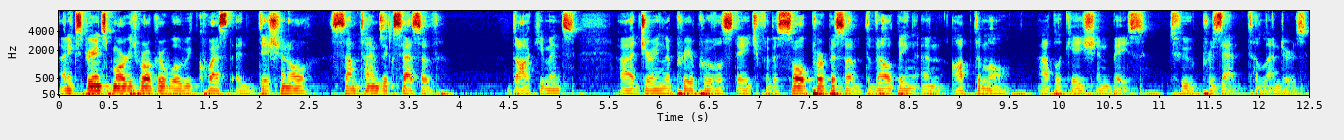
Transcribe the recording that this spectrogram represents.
an experienced mortgage broker will request additional, sometimes excessive, documents uh, during the pre approval stage for the sole purpose of developing an optimal application base to present to lenders.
